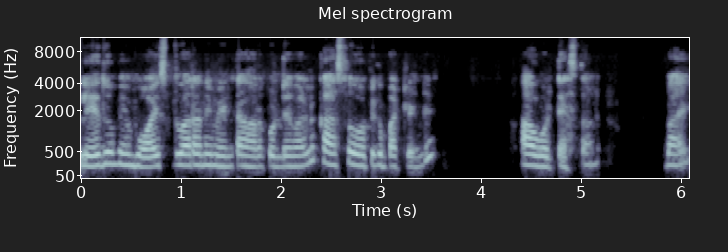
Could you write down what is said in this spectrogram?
లేదు మేము వాయిస్ ద్వారానే వింటాం అనుకునే వాళ్ళు కాస్త ఓపిక పట్టండి. ఆ ఒట్టేస్తాను. బాయ్.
